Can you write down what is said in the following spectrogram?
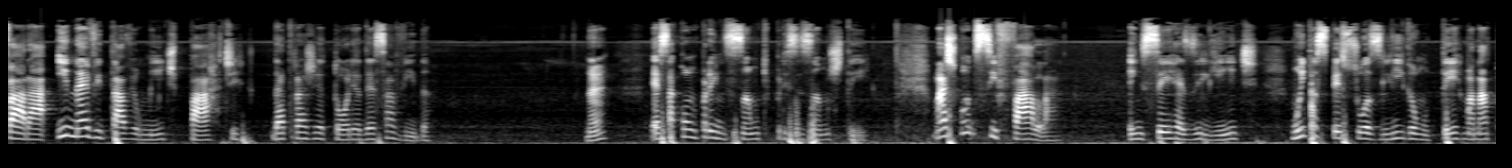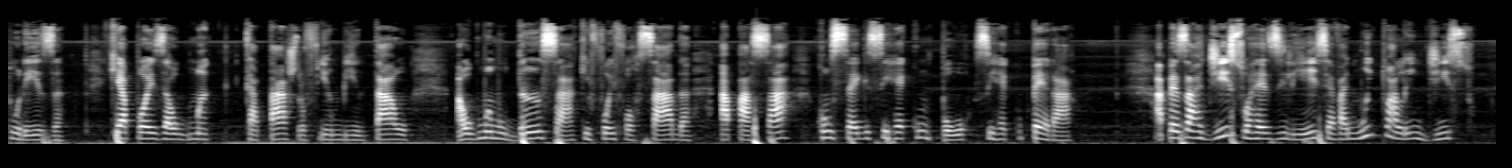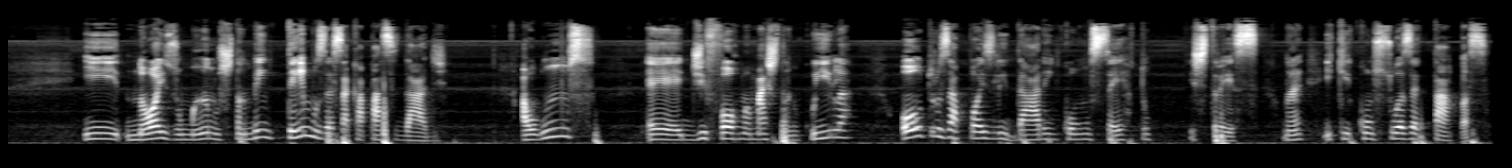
fará inevitavelmente parte da trajetória dessa vida. Né? Essa compreensão que precisamos ter. Mas quando se fala em ser resiliente, muitas pessoas ligam o termo à natureza, que após alguma catástrofe ambiental, alguma mudança que foi forçada a passar, consegue se recompor, se recuperar. Apesar disso, a resiliência vai muito além disso e nós, humanos, também temos essa capacidade. Alguns é, de forma mais tranquila, outros após lidarem com um certo estresse, né? E que com suas etapas.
